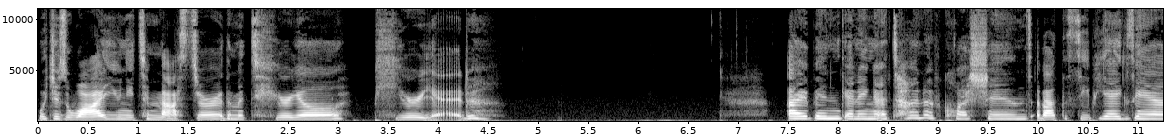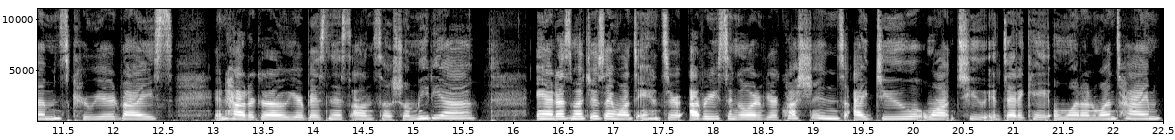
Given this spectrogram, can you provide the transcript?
which is why you need to master the material, period. I've been getting a ton of questions about the CPA exams, career advice, and how to grow your business on social media. And as much as I want to answer every single one of your questions, I do want to dedicate a one on one time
